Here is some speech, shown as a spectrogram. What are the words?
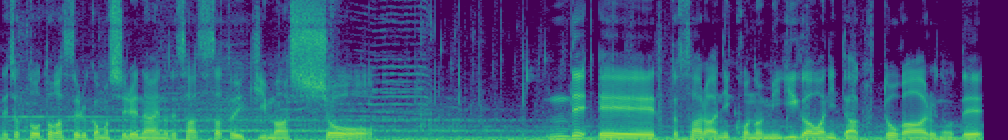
でちょっと音がするかもしれないのでさっさと行きましょう。んでえー、っとさらにこの右側にダクトがあるので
